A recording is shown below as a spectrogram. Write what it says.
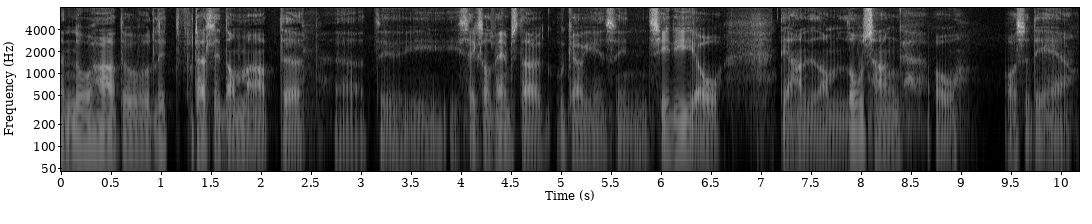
Eh nu har du lidt fortalt lidt om at at i, i 96 der udgav I sin CD og det handlede om lovsang og også det her,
